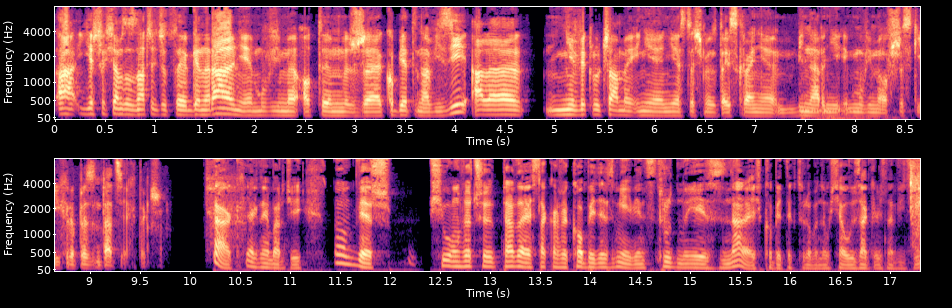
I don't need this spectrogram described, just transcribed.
a jeszcze chciałem zaznaczyć, że tutaj generalnie mówimy o tym, że kobiety na wizji, ale nie wykluczamy i nie, nie jesteśmy tutaj skrajnie binarni, jak mówimy o wszystkich reprezentacjach, także. Tak, jak najbardziej. No wiesz, siłą rzeczy prawda jest taka, że kobiet jest mniej, więc trudno jest znaleźć kobiety, które będą chciały zagrać na wizji.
